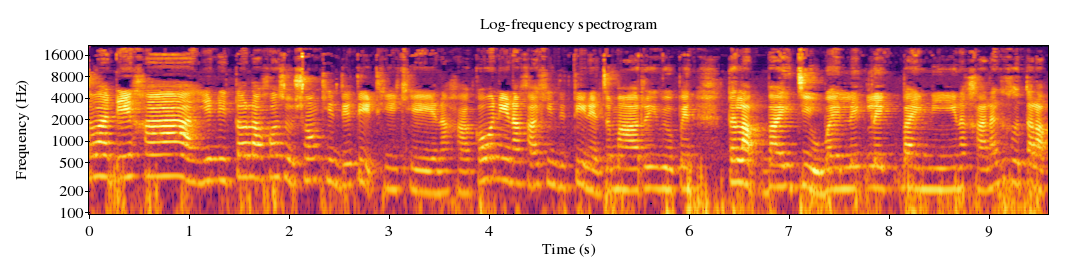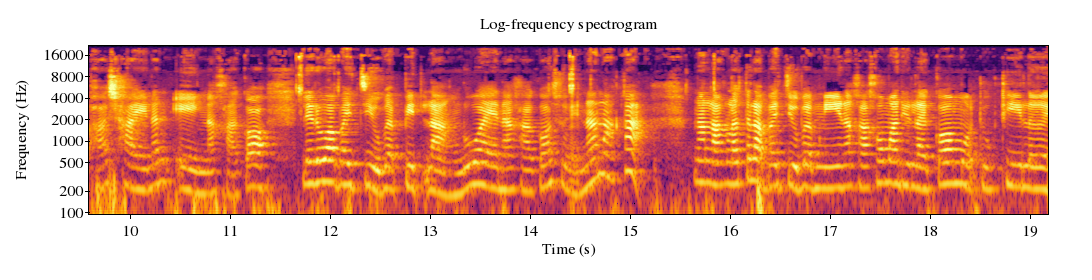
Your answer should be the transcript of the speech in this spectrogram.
สวัสดีค่ะ ยินดีต้อนรับเข้าสู่ช่องคินติติทีเคนะคะ ก็วันนี้นะคะคินติติเนี่ยจะมารีวิวเป็นตลับใบจิ๋วใบเล็ก ๆ ใบนี้นะคะ นั่นก็คือตลับพระชัยนั่นเองนะคะ ก็เรียกได้ว่าใบจิ๋วแบบปิดหลังด้วยนะคะ ก็สวยน่ารักอะ่ะน่ารักแล้วตลับใบจิ๋วแบบนี้นะคะ เข้ามาทีไรก็หมดทุกทีเลย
